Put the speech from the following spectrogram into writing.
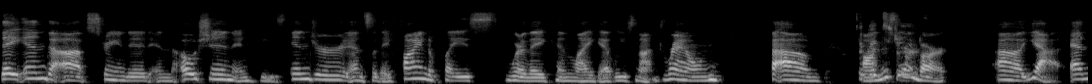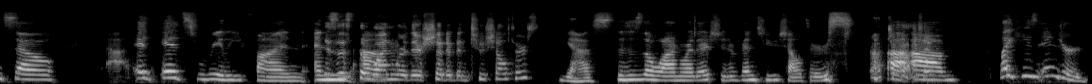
they end up stranded in the ocean and he's injured. And so they find a place where they can like at least not drown um, on the sandbar. Uh, yeah. And so it, it's really fun. And is this the um, one where there should have been two shelters? Yes, this is the one where there should have been two shelters. Gotcha, gotcha. um, like he's injured.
